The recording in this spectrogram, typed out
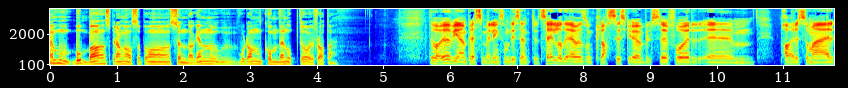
Men bomba sprang altså på søndagen. Hvordan kom den opp til overflata? Det var jo via en pressemelding som de sendte ut selv, og det er jo en sånn klassisk øvelse for eh, par som er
